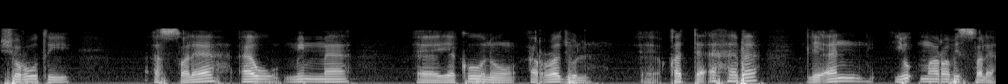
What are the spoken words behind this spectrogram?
شروط الصلاة أو مما آه، يكون الرجل آه، قد تأهب لأن يؤمر بالصلاة.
